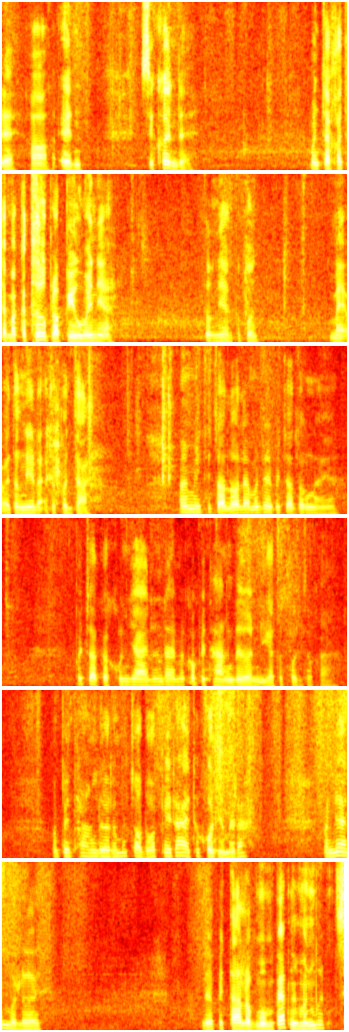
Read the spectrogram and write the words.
เดอ๋อเอ็นซิเคิลเดมันจะเขาจะมากระทืบเราปิวไหมเนี่ย ตรงนี้ทุกคน แมะไว้ตรงนี้แหละทุกคนจ๋ามันมีที่จอดรถแล้วมันจะไปจอดตรงไหนอะไปจอดกับคุณยายนั่นได้มันก็เป็นทางเดินอีกทุกคนเจ้าค่ะ มันเป็นทางเดินแล้วมันจอดรถไม่ได้ทุกคนเห็นไหมล่ะ มันแน่นหมดเลย เดี๋ยวไปตาหลบมุมแป๊บหนึ่งมันมืดแส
